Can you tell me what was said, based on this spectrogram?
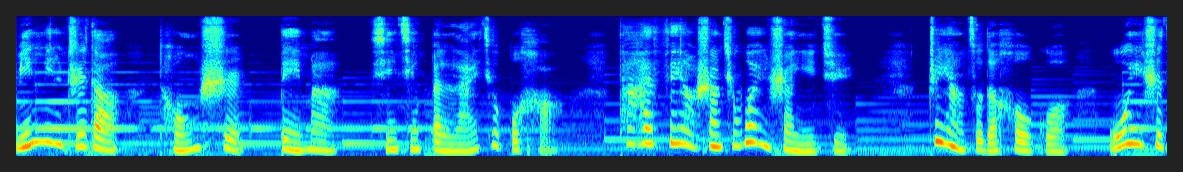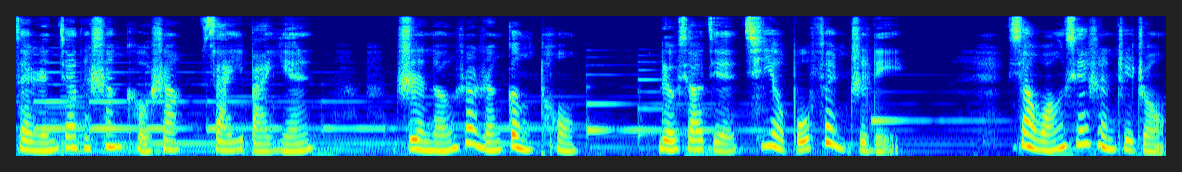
明明知道同事被骂心情本来就不好，他还非要上去问上一句，这样做的后果无疑是在人家的伤口上撒一把盐，只能让人更痛。刘小姐岂有不忿之理？像王先生这种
